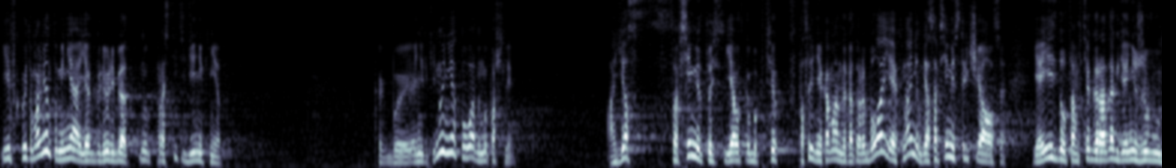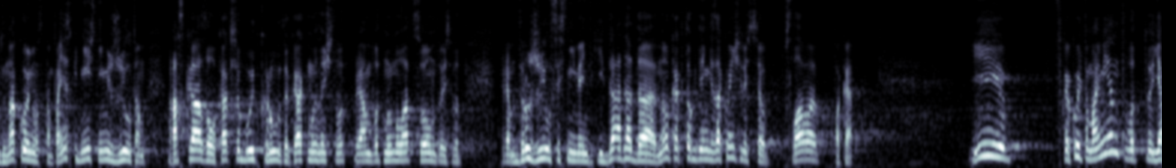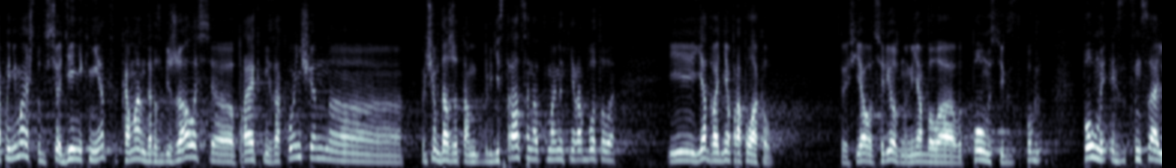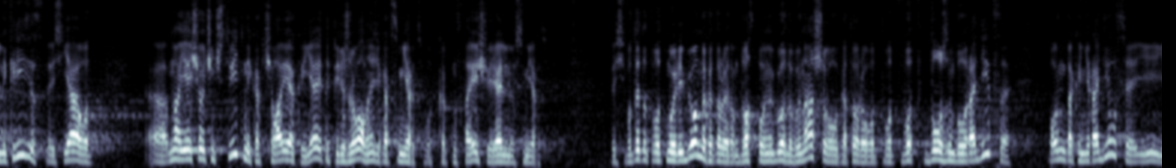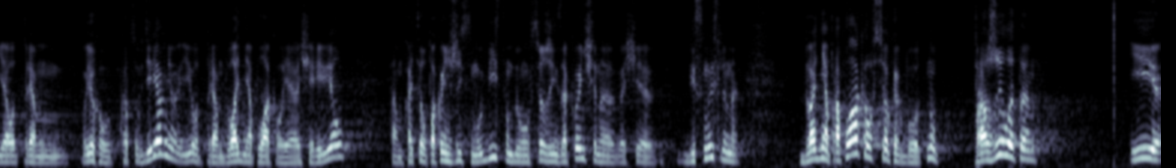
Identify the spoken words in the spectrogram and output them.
И в какой-то момент у меня, я говорю, ребят, ну, простите, денег нет. Как бы они такие, ну нет, ну ладно, мы пошли. А я со всеми, то есть я вот как бы все, последняя команда, которая была, я их нанял, я со всеми встречался. Я ездил там в те города, где они живут, знакомился, там по несколько дней с ними жил, там рассказывал, как все будет круто, как мы, значит, вот прям вот мы молодцом, то есть вот прям дружился с ними, они такие, да-да-да, но как только деньги закончились, все, слава, пока. И в какой-то момент вот я понимаю, что все, денег нет, команда разбежалась, э, проект не закончен, э, причем даже там регистрация на тот момент не работала, и я два дня проплакал. То есть я вот серьезно, у меня была вот полностью полный экзистенциальный кризис, то есть я вот, э, ну а я еще очень чувствительный как человек, и я это переживал, знаете, как смерть, вот как настоящую реальную смерть. То есть вот этот вот мой ребенок, который я там два с половиной года вынашивал, который вот, вот, вот должен был родиться, он так и не родился, и я вот прям уехал к отцу в деревню, и вот прям два дня плакал, я вообще ревел, там хотел покончить жизнь самоубийством, думал, все, жизнь закончена, вообще бессмысленно. Два дня проплакал, все как бы вот, ну, прожил это, и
